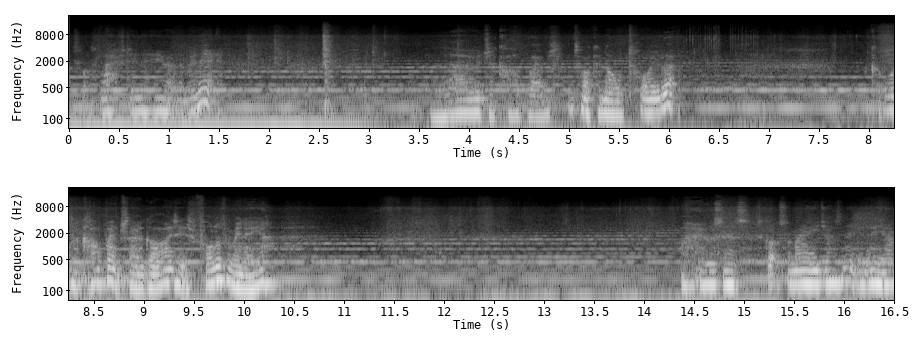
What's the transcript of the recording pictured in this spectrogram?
That's what's left in here at the minute. Loads of cobwebs. Looks like an old toilet. Look at all the cobwebs though guys, it's full of them in here. Hoses, it's got some age hasn't it in here.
